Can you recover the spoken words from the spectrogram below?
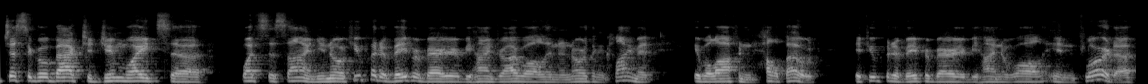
just to go back to Jim White's, uh, what's the sign? You know, if you put a vapor barrier behind drywall in a northern climate, it will often help out. If you put a vapor barrier behind a wall in Florida,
